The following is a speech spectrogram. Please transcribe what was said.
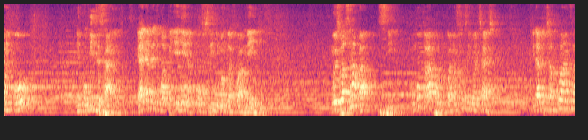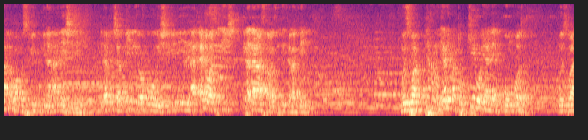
niko niko busy sana. Yaani hata Jumapili yenyewe nakuwa ofisini mambo yakawa mengi. Mwezi wa saba si kumbuka hapo wanafunzi ni wachache. Kidato cha kwanza wako sijui kumi na nane ishirini. Kidato cha pili wako ishirini, yaani wazidi kila darasa wazidi thelathini. Mwezi wa tano yale matokeo yale ya kuongoza, mwezi wa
